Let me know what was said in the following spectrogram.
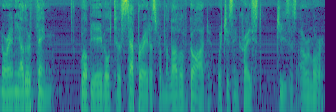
nor any other thing will be able to separate us from the love of God which is in Christ Jesus our Lord.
